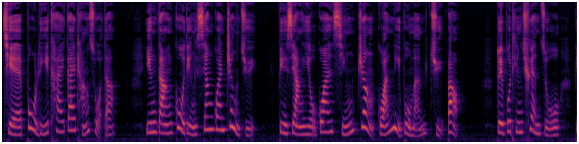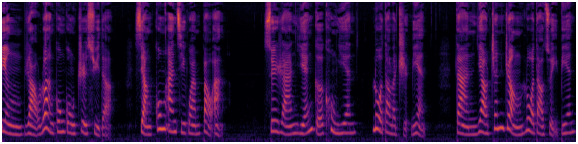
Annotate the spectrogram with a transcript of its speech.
且不离开该场所的，应当固定相关证据，并向有关行政管理部门举报；对不听劝阻并扰乱公共秩序的，向公安机关报案。虽然严格控烟落到了纸面，但要真正落到嘴边，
